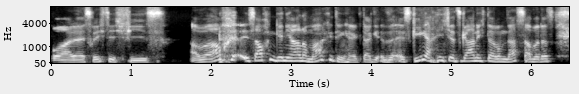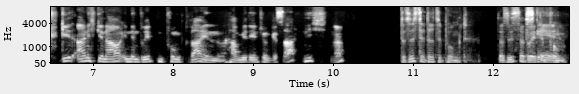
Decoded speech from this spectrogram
Boah, der ist richtig fies. Aber auch, ist auch ein genialer Marketing-Hack. Es ging eigentlich jetzt gar nicht darum, das, aber das geht eigentlich genau in den dritten Punkt rein. Haben wir den schon gesagt? Nicht, ne? Das ist der dritte Punkt. Das ist der dritte Scale. Punkt.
